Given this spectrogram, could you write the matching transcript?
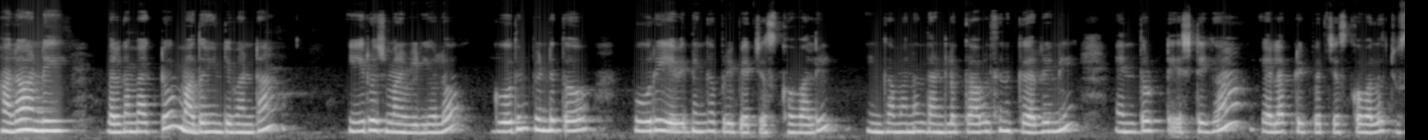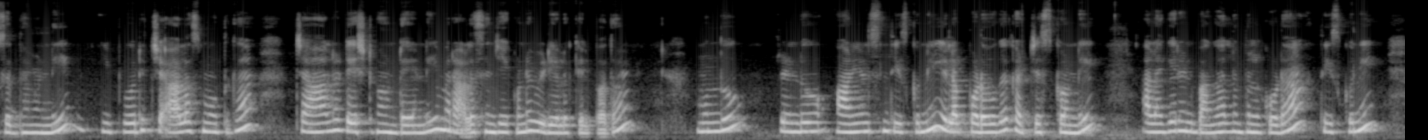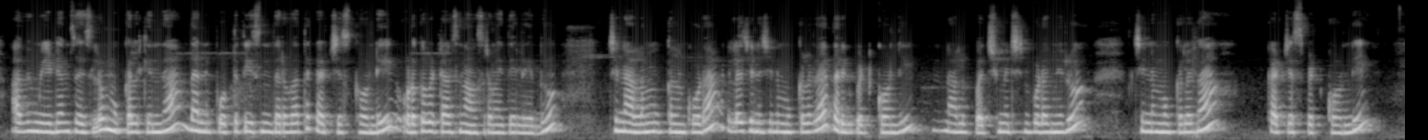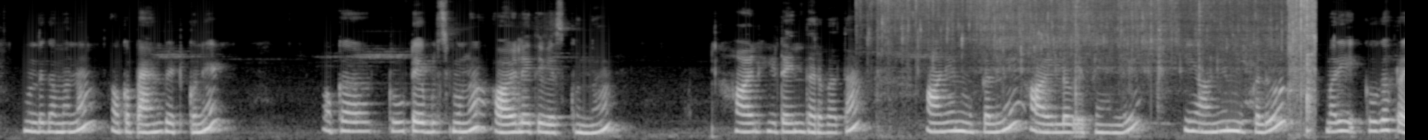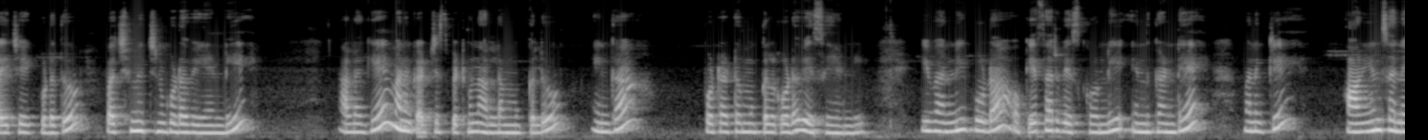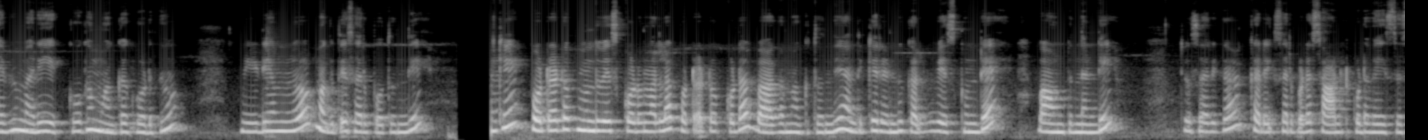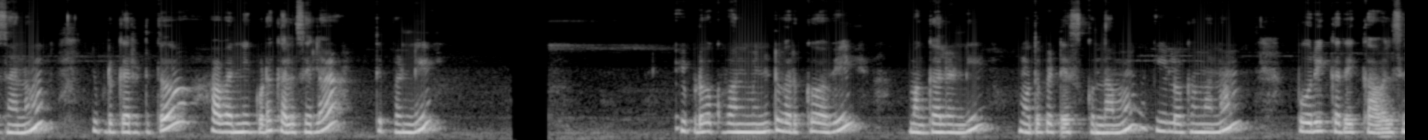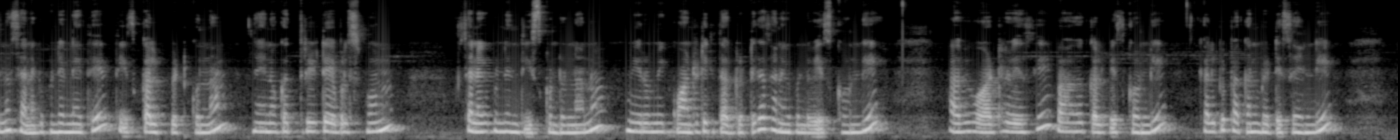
Hello అండి welcome back to Madhu ఇంటి వంట. ఈరోజు మన వీడియోలో గోధుమ పిండితో పూరి ఏ విధంగా ప్రిపేర్ చేసుకోవాలి ఇంకా మనం దాంట్లోకి కావాల్సిన కర్రీని ఎంతో టేస్టీగా ఎలా ప్రిపేర్ చేసుకోవాలో చూసేద్దామండి. ఈ పూరి చాలా స్మూత్గా చాలా టేస్ట్గా ఉంటాయండి. మరి ఆలస్యం చేయకుండా వీడియోలోకి వెళ్ళిపోదాం. ముందు రెండు ఆనియన్స్ని తీసుకుని ఇలా పొడవుగా కట్ చేసుకోండి. అలాగే రెండు బంగాళదుంపలు కూడా తీసుకుని అవి మీడియం సైజులో ముక్కల కింద దాన్ని పొట్టు తీసిన తర్వాత కట్ చేసుకోండి. ఉడకబెట్టాల్సిన అవసరం అయితే లేదు. చిన్న అల్లం ముక్కలను కూడా ఇలా చిన్న చిన్న ముక్కలుగా తరిగి పెట్టుకోండి. నాలుగు పచ్చిమిర్చిని కూడా మీరు చిన్న ముక్కలుగా కట్ చేసి పెట్టుకోండి. ముందుగా మనం ఒక ప్యాన్ పెట్టుకుని ఒక టూ టేబుల్ స్పూన్ ఆయిల్ అయితే వేసుకుందాం. ఆయిల్ హీట్ అయిన తర్వాత ఆనియన్ ముక్కల్ని ఆయిల్లో వేసేయండి. ఈ ఆనియన్ ముక్కలు మరి ఎక్కువగా ఫ్రై చేయకూడదు. పచ్చిమిర్చిని కూడా వేయండి. అలాగే మనం కట్ చేసి పెట్టుకున్న అల్లం ముక్కలు ఇంకా పొటాటో ముక్కలు కూడా వేసేయండి. ఇవన్నీ కూడా ఒకేసారి వేసుకోండి. ఎందుకంటే మనకి ఆనియన్స్ అనేవి మరీ ఎక్కువగా మగ్గకూడదు. మీడియంలో మగ్గితే సరిపోతుంది. అలాగే పొటాటోకి ముందు వేసుకోవడం వల్ల పొటాటో కూడా బాగా మగ్గుతుంది. అందుకే రెండు కలిపి వేసుకుంటే బాగుంటుందండి. చూసారుగా కర్రీకి సరిపడా సాల్ట్ కూడా వేసేసాను. ఇప్పుడు గరిటతో అవన్నీ కూడా కలిసేలా తిప్పండి. ఇప్పుడు ఒక వన్ మినిట్ వరకు అవి మగ్గాలండి. మూత పెట్టేసుకుందాము. ఈలోగా మనం పూరీ కర్రీకి కావాల్సిన శనగపిండిని అయితే తీసి కలిపి పెట్టుకుందాం. నేను ఒక త్రీ టేబుల్ స్పూన్ శనగపిండిని తీసుకుంటున్నాను. మీరు మీ క్వాంటిటీకి తగ్గట్టుగా శనగపిండి వేసుకోండి. అవి వాటర్ వేసి బాగా కలిపేసుకోండి. కలిపి పక్కన పెట్టేసేయండి.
